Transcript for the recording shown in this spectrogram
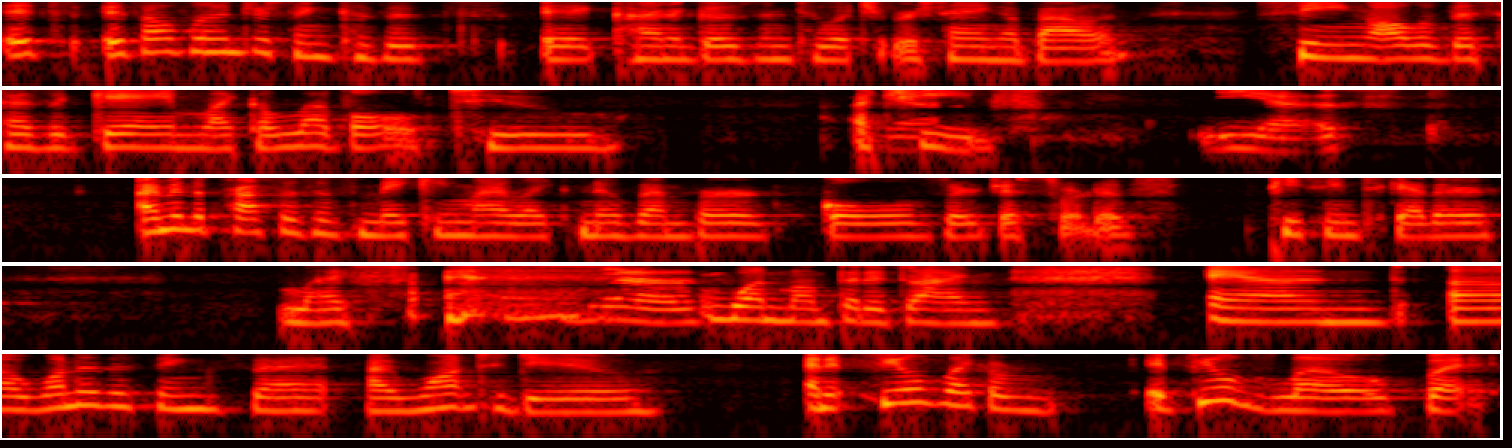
it's it's also interesting because it's it kind of goes into what you were saying about seeing all of this as a game, like a level to achieve. Yeah. Yes. I'm in the process of making my like November goals or just sort of piecing together life yeah. one month at a time. And uh, one of the things that I want to do, and it feels like a, it feels low, but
